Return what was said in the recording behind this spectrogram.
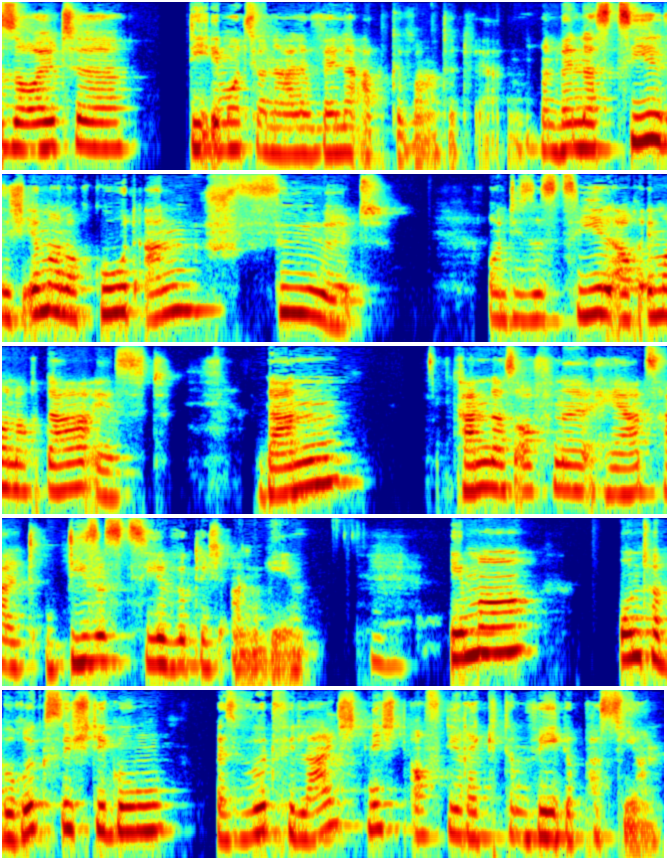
sollte die emotionale Welle abgewartet werden. Und wenn das Ziel sich immer noch gut anfühlt und dieses Ziel auch immer noch da ist, dann kann das offene Herz halt dieses Ziel wirklich angehen. Mhm. Immer unter Berücksichtigung, es wird vielleicht nicht auf direktem Wege passieren.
